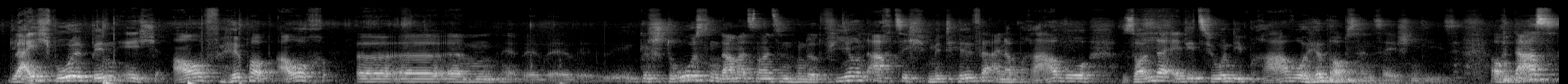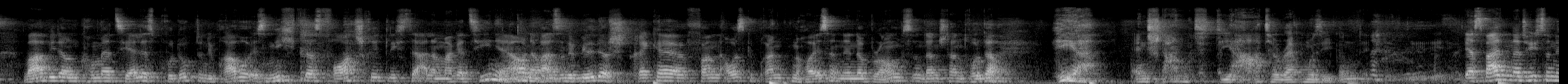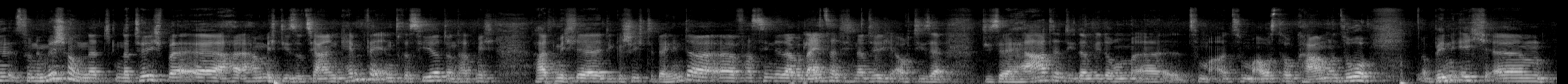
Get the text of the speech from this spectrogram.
Gleichwohl bin ich auf Hip-Hop auch äh, äh, ähm, äh, gestoßen, damals 1984 mit Hilfe einer Bravo Sonderedition, die Bravo Hip-Hop Sensation hieß. Auch das war wieder ein kommerzielles Produkt und die Bravo ist nicht das fortschrittlichste aller Magazine. Ja? Und da war so eine Bilderstrecke von ausgebrannten Häusern in der Bronx und dann stand drunter, hier entstand die harte Rapmusik. Und das war natürlich so eine, so eine Mischung. natürlich äh, haben mich die sozialen Kämpfe interessiert und hat mich, hat mich äh, die Geschichte dahinter äh, fasziniert, aber gleichzeitig natürlich auch diese, diese Härte, die dann wiederum äh, zum, zum Ausdruck kam. Und so bin ich ähm,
